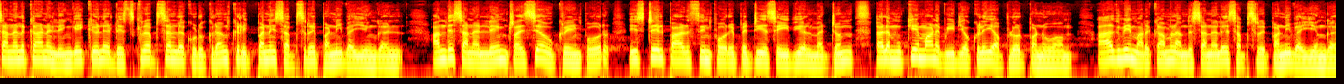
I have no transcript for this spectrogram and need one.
சேனலுக்கான லிங்கை கீழே டிஸ்கிரிப்ஷனில் கொடுக்குறோம். கிளிக் பண்ணி சப்ஸ்கிரைப் பண்ணி வையுங்கள். அந்த சேனல்லையும் ரஷ்யா உக்ரைன் போர் இஸ்ரேல் பாலஸ்தீன் போரை பற்றிய செய்திகள் மற்றும் பல முக்கியமான வீடியோக்களை அப்லோட் பண்ணுவோம். ஆகவே மறக்காமல் அந்த சேனலை சப்ஸ்கிரைப் பண்ணி வையுங்கள்.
